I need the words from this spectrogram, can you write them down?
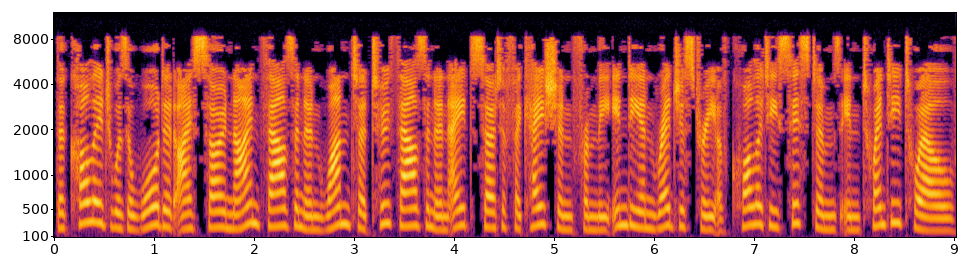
The college was awarded ISO 9001-2008 certification from the Indian Registry of Quality Systems in 2012.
